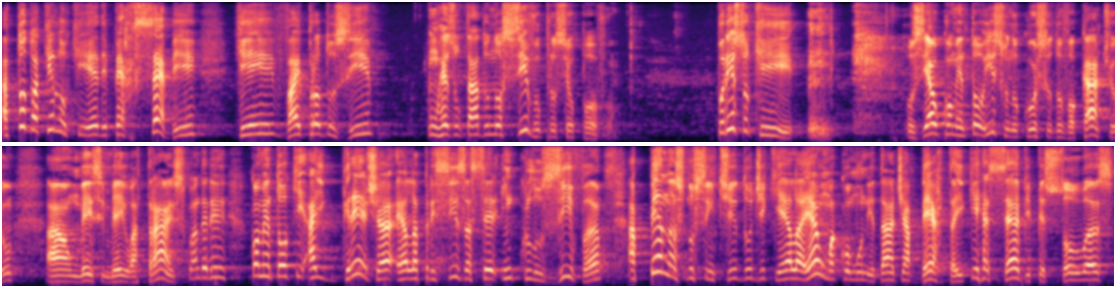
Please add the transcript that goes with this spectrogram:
a tudo aquilo que ele percebe que vai produzir um resultado nocivo para o seu povo. Por isso que o Ziel comentou isso no curso do Vocatio, há um mês e meio atrás, quando ele comentou que a igreja ela precisa ser inclusiva apenas no sentido de que ela é uma comunidade aberta e que recebe pessoas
